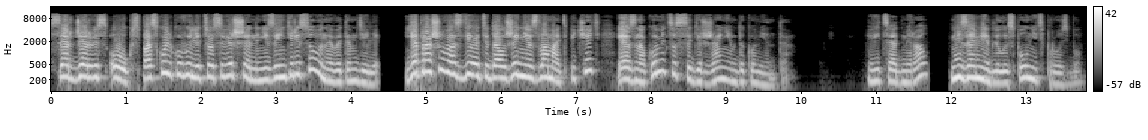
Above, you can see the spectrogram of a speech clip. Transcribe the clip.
Сэр Джервис Оукс, поскольку вы лицо совершенно не заинтересованное в этом деле, я прошу вас сделать одолжение взломать печать и ознакомиться с содержанием документа». Вице-адмирал не замедлил исполнить просьбу,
